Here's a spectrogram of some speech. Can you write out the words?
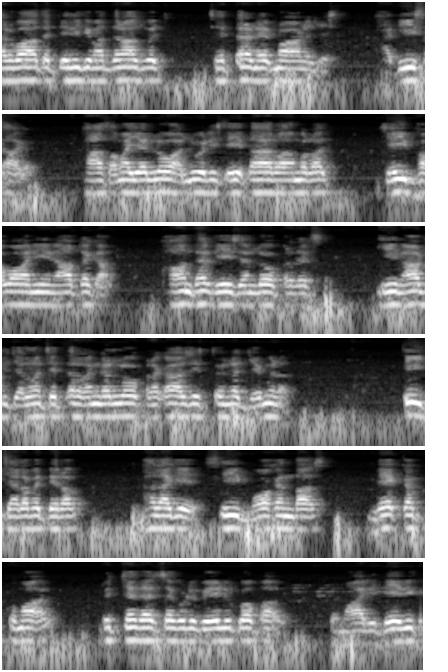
తర్వాత తిరిగి మద్రాసు వచ్చి చిత్ర నిర్మాణం చేసింది. అది సాగర్ ఆ సమయంలో అల్లూరి సీతారామరాజు జై భవానీ నాటకాలు ఆంధ్రదేశంలో ప్రదర్శన ఈనాడు చలనచిత్ర రంగంలో ప్రకాశిస్తున్న జమున టి. చలపతిరావు అలాగే సి. మోహన్ దాస్ మేకప్ కుమార్ నృత్య దర్శకుడు వేణుగోపాల్ కుమారి దేవిక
